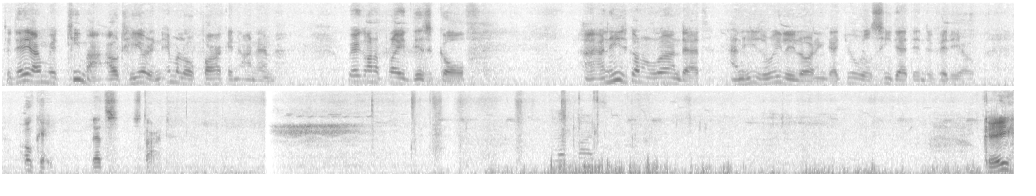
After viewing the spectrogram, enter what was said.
Today I'm with Tima out here in Immelo Park in Arnhem. We're gonna play disc golf. Uh, and he's gonna learn that and he's really learning that. You will see that in the video. Okay, let's start. Okay.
